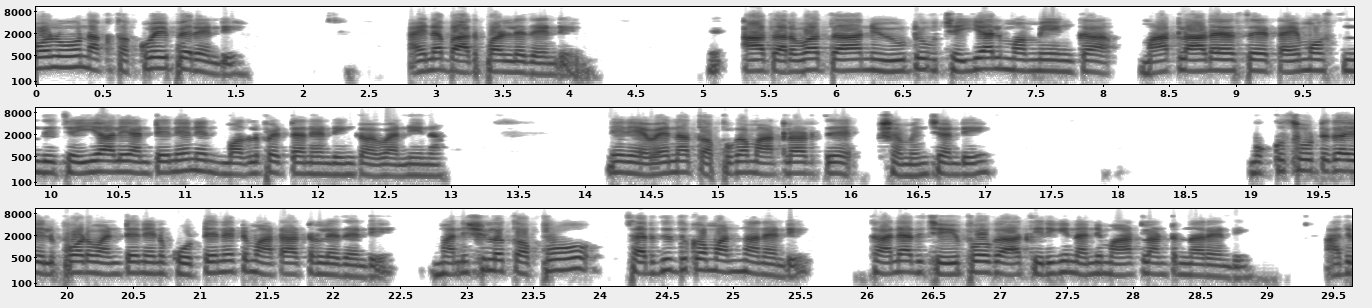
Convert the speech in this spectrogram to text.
వాళ్ళు నాకు తక్కువైపోయారండి. అయినా బాధపడలేదండి. ఆ తర్వాత నువ్వు యూట్యూబ్ చెయ్యాలి మమ్మీ ఇంకా మాట్లాడేస్తే టైం వస్తుంది చెయ్యాలి అంటేనే నేను మొదలు పెట్టానండి ఇంకా అవన్నీ. నేను ఏవైనా తప్పుగా మాట్లాడితే క్షమించండి. ముక్కుసూటిగా వెళ్ళిపోవడం అంటే నేను కొట్టేనట్టు మాట్లాడటం లేదండి. మనుషుల తప్పు సరిదిద్దుకోమంటున్నానండి. కానీ అది చేయపోగా తిరిగి నన్ను మాటలు అంటున్నారండి అది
